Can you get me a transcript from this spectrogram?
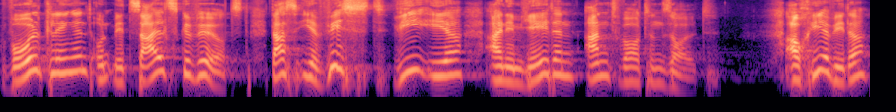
wohlklingend und mit Salz gewürzt, dass ihr wisst, wie ihr einem jeden antworten sollt. Auch hier wieder,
